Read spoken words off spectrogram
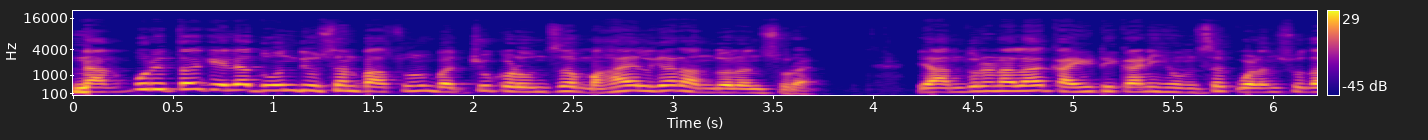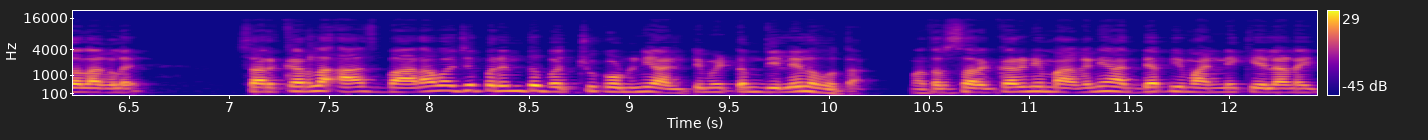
नागपूर इथं गेल्या दोन दिवसांपासून बच्चू कडूंचं महाएल्गार आंदोलन सुरू आहे. या आंदोलनाला काही ठिकाणी हिंसक वळण सुद्धा लागलंय. सरकारला आज बारा वाजेपर्यंत बच्चू कडूंनी अल्टिमेटम दिलेला होता. मात्र सरकारने मागणी अद्याप मान्य केल्या नाहीत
